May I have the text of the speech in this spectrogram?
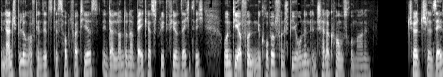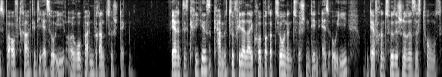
in Anspielung auf den Sitz des Hauptquartiers in der Londoner Baker Street 64 und die erfundene Gruppe von Spionen in Sherlock-Holmes-Romanen. Churchill selbst beauftragte die SOE, Europa in Brand zu stecken. Während des Krieges kam es zu vielerlei Kooperationen zwischen den SOE und der französischen Resistance,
